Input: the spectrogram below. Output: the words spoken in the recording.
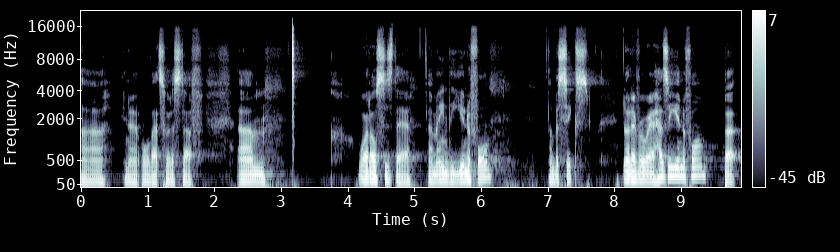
uh, you know, all that sort of stuff. Um, what else is there? I mean, the uniform, number six. Not everywhere has a uniform, but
